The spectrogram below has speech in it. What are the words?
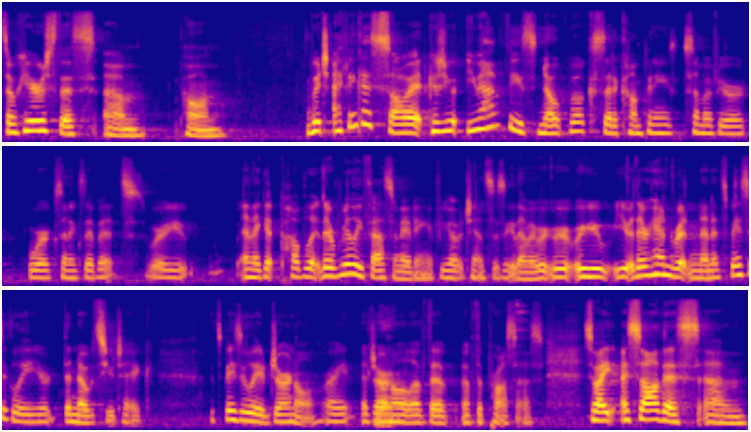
so here's this um, poem, which I think I saw it because you, you have these notebooks that accompany some of your works and exhibits where you and they get public. They're really fascinating if you have a chance to see them. You, you, they're handwritten, and it's basically your, the notes you take. It's basically a journal, right? A journal right. of the of the process. So I, I saw this um,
